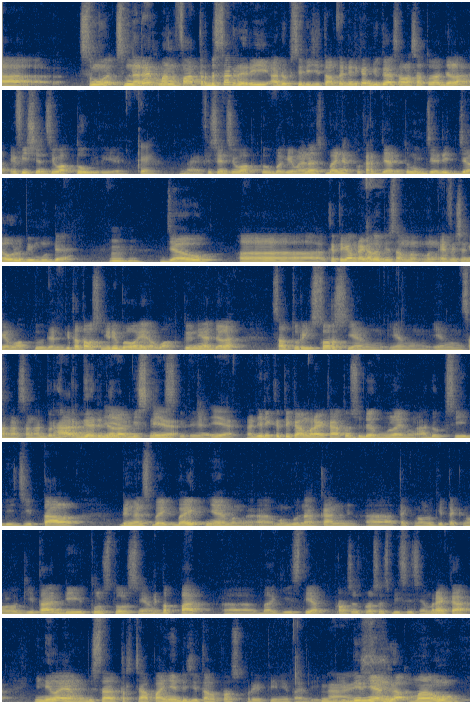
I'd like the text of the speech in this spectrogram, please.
semua sebenarnya manfaat terbesar dari adopsi digital tadi ini kan juga salah satu adalah efisiensi waktu gitu ya. Oke. Nah, efisiensi waktu bagaimana banyak pekerjaan itu menjadi jauh lebih mudah Mhm. jauh eh, ketika mereka tuh bisa meng- mengefisienkan waktu dan kita tahu sendiri bahwa ya waktu ini adalah satu resource yang yang yang sangat-sangat berharga di dalam Iya, bisnis iya, gitu ya. Iya. Nah, jadi ketika mereka tuh sudah mulai mengadopsi digital dengan sebaik-baiknya eh, menggunakan eh, teknologi-teknologi tadi, tools-tools yang tepat eh, bagi setiap proses-proses bisnisnya mereka, inilah yang bisa tercapainya digital prosperity ini tadi. Nice. Dirinya nggak mau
